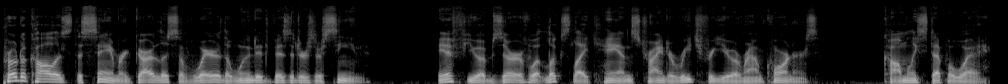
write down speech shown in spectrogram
Protocol is the same regardless of where the wounded visitors are seen. If you observe what looks like hands trying to reach for you around corners, calmly step away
